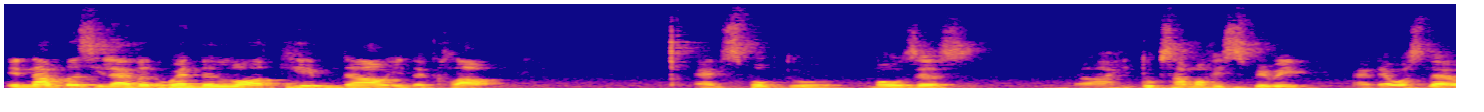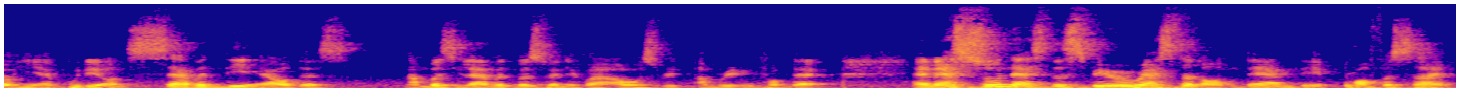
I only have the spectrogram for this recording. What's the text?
In Numbers 11, when the Lord came down in the cloud, and spoke to Moses. Uh, he took some of his spirit and that was led of him and put it on 70 elders. Numbers 11, verse 25. I was re- I'm reading from that. And as soon as the spirit rested on them, they prophesied.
